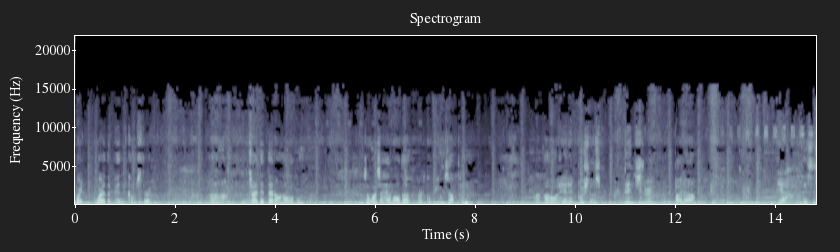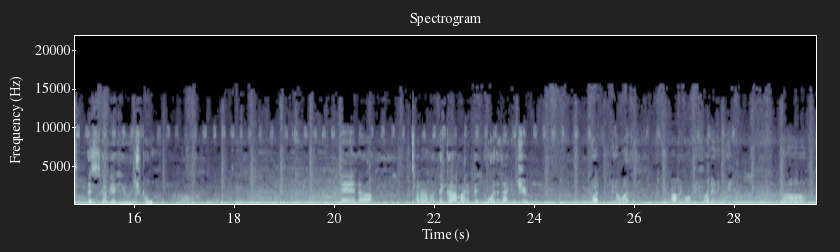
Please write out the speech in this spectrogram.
where, where the pin comes through. Uh, so I did that on all of them. So once I have all the vertical beams up, I'll go ahead and push those pins through. But uh, yeah, this is this is gonna be a huge pool. Uh, and uh, I don't know, I think I might have bitten more than I can chew. But you know what? It probably will be fun anyway. Uh,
